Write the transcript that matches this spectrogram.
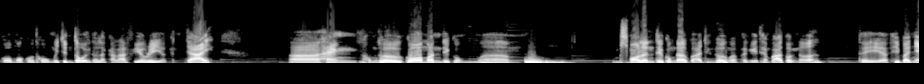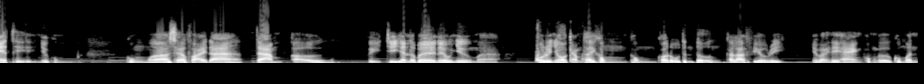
của một cầu thủ 19 tuổi đó là Calafiori ở cánh trái. Uh, hàng phòng thủ của mình thì cũng uh, Smalling thì cũng đã vả chấn thương và phải nghỉ thêm 3 tuần nữa. Thì uh, Ibanez thì như cũng cũng uh, sẽ phải đá tám ở vị trí LB nếu như mà Mourinho cảm thấy không không có đủ tin tưởng Calafiori như vậy thì hàng phòng ngự của mình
